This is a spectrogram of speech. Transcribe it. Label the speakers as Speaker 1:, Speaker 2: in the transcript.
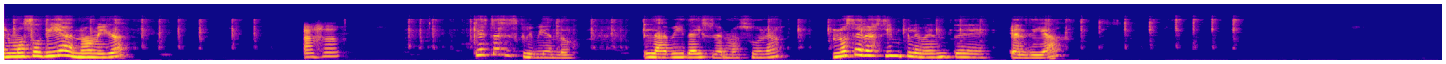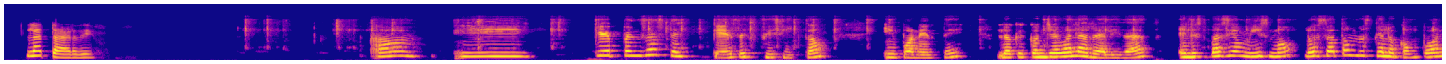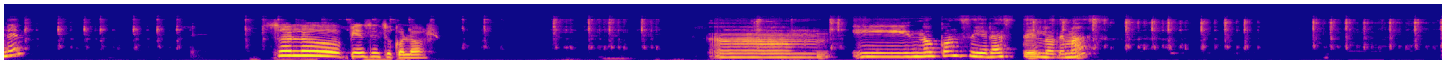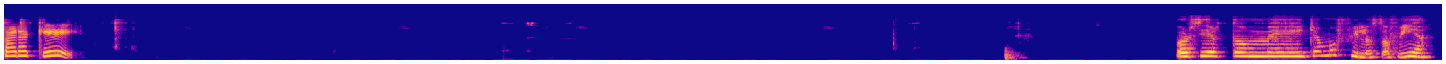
Speaker 1: Hermoso día, ¿no, amiga?
Speaker 2: Ajá.
Speaker 1: ¿Qué estás escribiendo? ¿La vida y su hermosura? ¿No será simplemente el día?
Speaker 2: La tarde.
Speaker 1: Ah, ¿y qué pensaste? ¿Que es exquisito, imponente, lo que conlleva la realidad, el espacio mismo, los átomos que lo componen?
Speaker 2: Solo pienso en su color.
Speaker 1: Am, ¿y no consideraste lo demás?
Speaker 2: ¿Para qué?
Speaker 1: Por cierto, me llamo filosofía.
